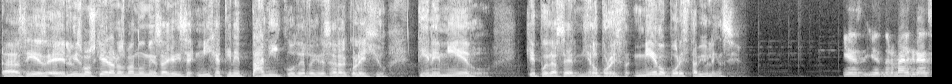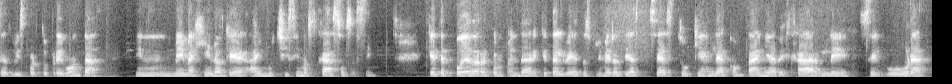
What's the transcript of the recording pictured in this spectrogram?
Así es. Eh, Luis Mosquera nos manda un mensaje, dice, mi hija tiene pánico de regresar al colegio, tiene miedo. ¿Qué puede hacer? Miedo por esta, miedo por esta violencia. Y es, y es normal, gracias Luis por tu pregunta. Y me imagino que hay muchísimos casos así. ¿Qué te puedo recomendar? Que tal vez los primeros días seas tú quien le acompañe a dejarle segura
